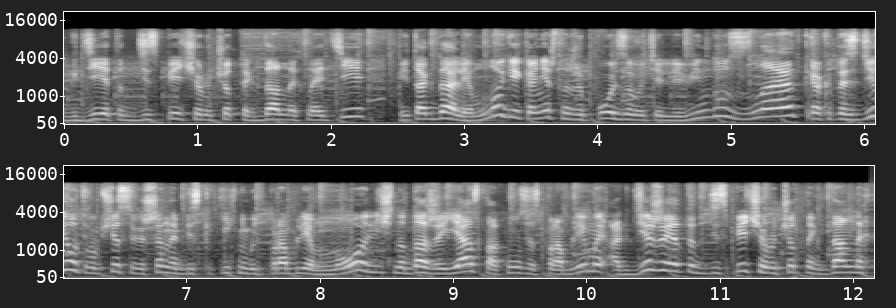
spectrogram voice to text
где этот диспетчер учетных данных найти и так далее. Многие, конечно же, пользователи Windows знают, как это сделать вообще совершенно без каких-нибудь проблем. Но лично даже я столкнулся с проблемой, а где же этот диспетчер учетных данных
